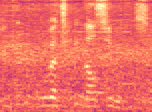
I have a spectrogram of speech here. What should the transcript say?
gücünü kuvvetini nasip etsin.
